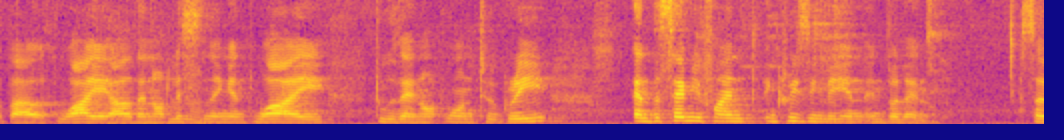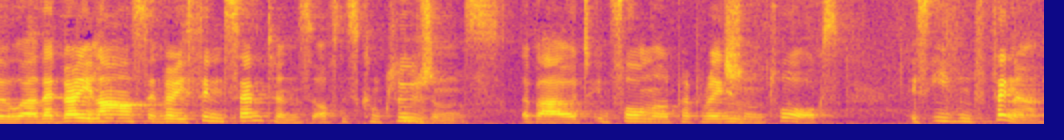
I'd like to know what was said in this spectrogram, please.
about why are they not hmm. listening mm. and why do they not want to agree and the same you find increasingly in, in Berlin. So uh, that very last and very thin sentence of these conclusions mm. about informal preparation mm. talks is even thinner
